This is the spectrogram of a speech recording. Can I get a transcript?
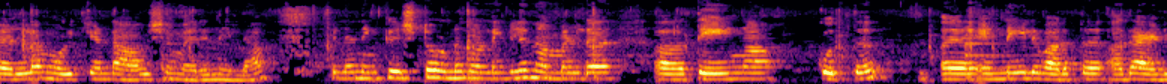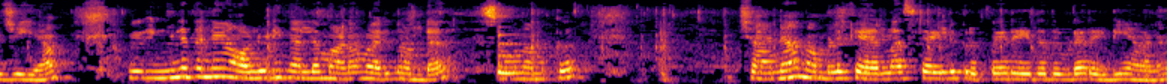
വെള്ളം ഒഴിക്കേണ്ട ആവശ്യം വരുന്നില്ല. പിന്നെ നിങ്ങൾക്ക് ഇഷ്ടമുണ്ടെന്നുണ്ടെങ്കിൽ നമ്മളുടെ തേങ്ങ കൊത്ത് എണ്ണയിൽ വറുത്ത് അത് ആഡ് ചെയ്യാം. ഇങ്ങനെ തന്നെ ഓൾറെഡി നല്ല മണം വരുന്നുണ്ട്. സോ നമുക്ക് ചന നമ്മൾ കേരള സ്റ്റൈലിൽ പ്രിപ്പയർ ചെയ്തത് ഇവിടെ റെഡിയാണ്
